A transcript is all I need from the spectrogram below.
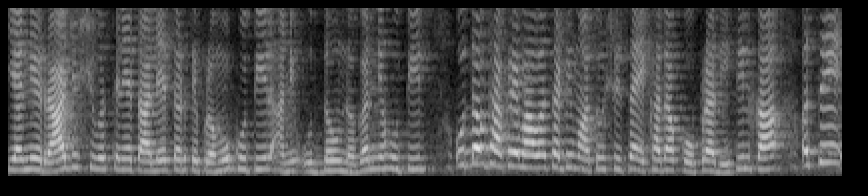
यांनी राज शिवसेनेत आले तर ते प्रमुख होतील आणि उद्धव नगण्य होतील. उद्धव ठाकरे भावासाठी मातोश्रीचा एखादा कोपरा देतील का? असे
